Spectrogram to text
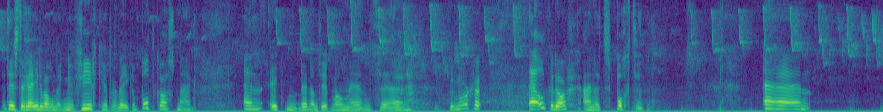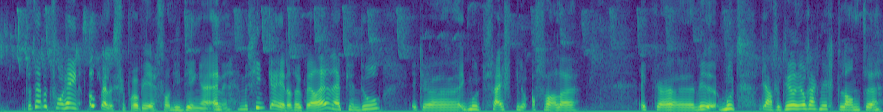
Het is de reden waarom ik nu vier keer per week een podcast maak. En ik ben op dit moment, uh, goedemorgen, elke dag aan het sporten. En dat heb ik voorheen ook wel eens geprobeerd van die dingen. En misschien ken je dat ook wel. Hè? Dan heb je een doel. Ik, uh, ik moet 5 kilo afvallen. Ik, uh, wil, moet, ja, ik wil heel graag meer klanten.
